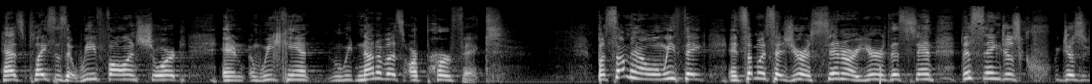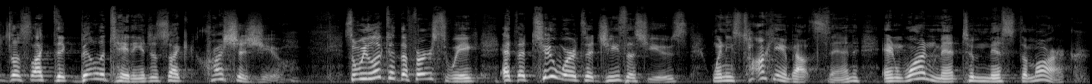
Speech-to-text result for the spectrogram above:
has places that we've fallen short and we can't, we, none of us are perfect. But somehow when we think, and someone says you're a sinner or you're this sin, this thing just, just, just like debilitating. It just like crushes you. So we looked at the first week at the two words that Jesus used when he's talking about sin, and one meant to miss the mark.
